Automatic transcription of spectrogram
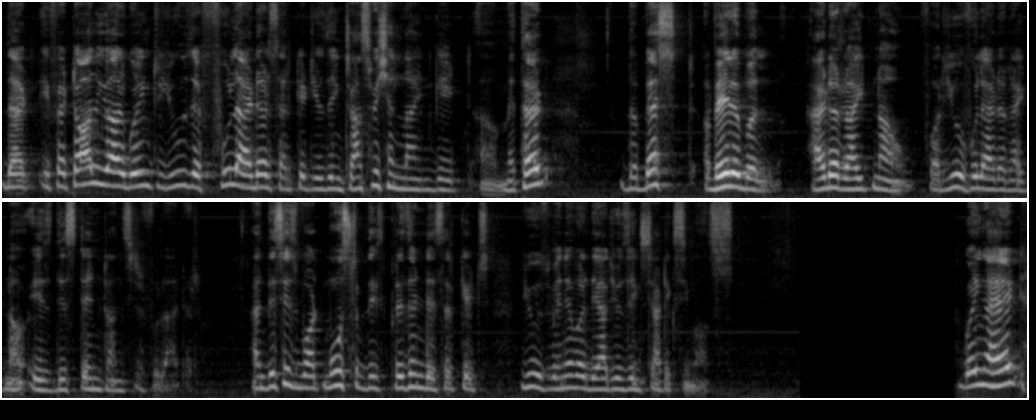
that if at all you are going to use a full adder circuit using transmission line gate uh, method, the best available adder right now for you full adder right now is this 10 transistor full adder. And this is what most of these present day circuits use whenever they are using static CMOS. Going ahead,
